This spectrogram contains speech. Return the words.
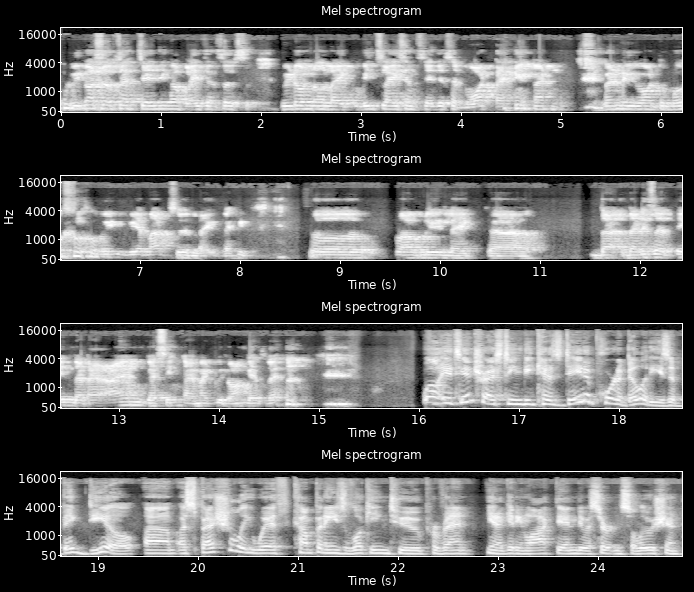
because of the changing of licenses, we don't know like which license changes at what time and when do we want to move. we, we are not sure, like right. So probably like uh, that that is a thing that I, I am guessing. I might be wrong as well. Well, it's interesting because data portability is a big deal, um, especially with companies looking to prevent, you know, getting locked into a certain solution.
